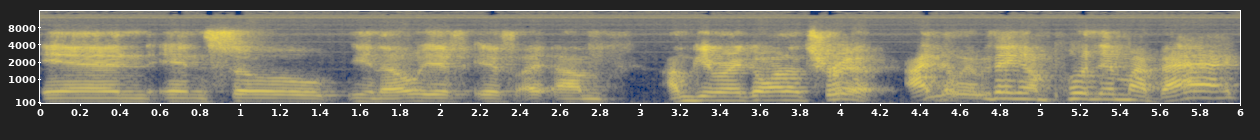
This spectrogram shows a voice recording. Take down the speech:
And and so you know, if if I, um, I'm getting ready to go on a trip, I know everything I'm putting in my bag.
